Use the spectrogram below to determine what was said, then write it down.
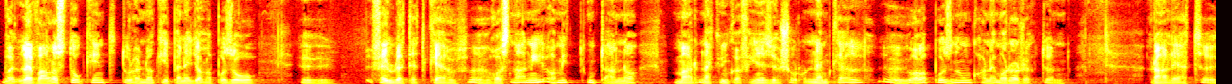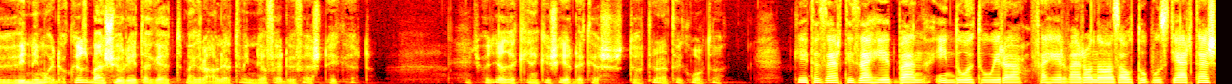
leválasztóként tulajdonképpen egy alapozó felületet kell használni, amit utána már nekünk a fényező soron nem kell alapoznunk, hanem arra rögtön rá lehet vinni majd a közbenső réteget, meg rá lehet vinni a fedőfestéket. Úgyhogy ezek ilyen kis érdekes történetek voltak. 2017-ben indult újra Fehérváron az autóbuszgyártás.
